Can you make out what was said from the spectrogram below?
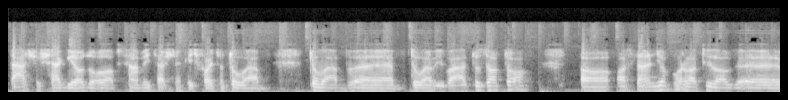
társasági adóalapszámításnak egyfajta tovább, tovább, további változata. A, aztán gyakorlatilag e,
